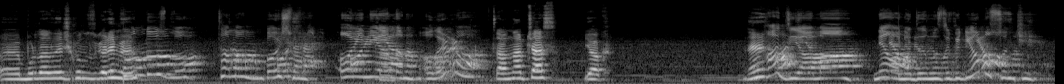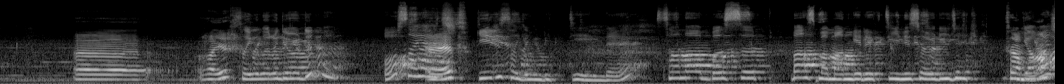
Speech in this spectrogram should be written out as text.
Ee, burada da hiç kunduz göremiyorum. Kunduz mu? Tamam boş ver. Oynayalım olur mu? Tamam ne yapacağız? Yok. Ne? Hadi ama. Ne oynadığımızı biliyor musun ki? Ee, hayır. Sayıları gördün mü? O sayaç Evet. geri sayım bittiğinde sana basıp basmaman gerektiğini söyleyecek. Tamam. Yavaş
